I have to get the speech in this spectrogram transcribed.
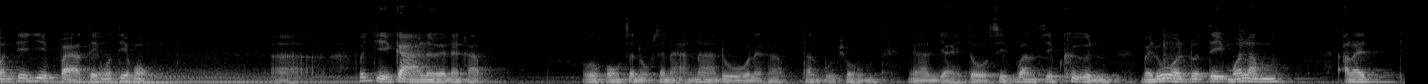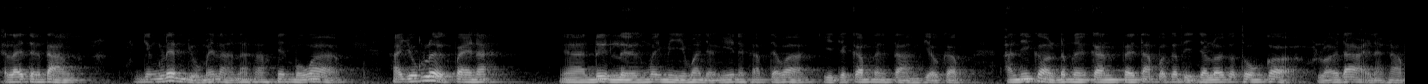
วันที่ 28 ถึงวันที่6พฤศจิกาเลยนะครับ โอ้คงสนุกสนานน่าดูนะครับ ท่านผู้ชม งานใหญ่โตสิบวันสิบคืน ไม่รู้ว่าดนตรีหมอลำอะไรอะไรต่างๆ ยังเล่นอยู่ไหมล่ะนะครับ เห็นบอกว่าห้ยกเลิกไปนะ งานรื่นเริงไม่มีมาอย่างนี้นะครับ แต่ว่ากิจกรรมต่างๆ เกี่ยวกับ อันนี้ก็ดำเนินการไปตามปกติจะลอยกระทงก็ลอยได้นะครับ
